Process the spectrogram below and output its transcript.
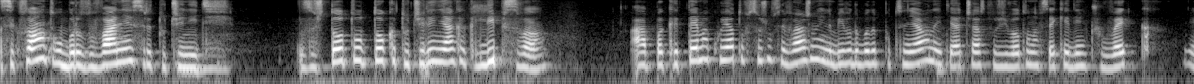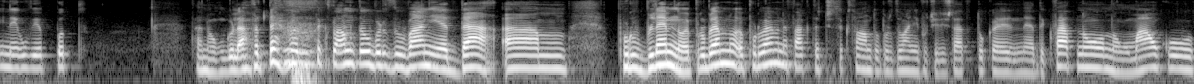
сексуалното образование сред ученици? Защото то като че ли някак липсва, а пък е тема, която всъщност е важна и не бива да бъде подценявана и тя е част от живота на всеки един човек и неговия път. Това е много голяма тема за сексуалното образование. Да, ам, проблемно е. Проблемно, е, проблемен е факта, че сексуалното образование в училищата тук е неадекватно, много малко,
